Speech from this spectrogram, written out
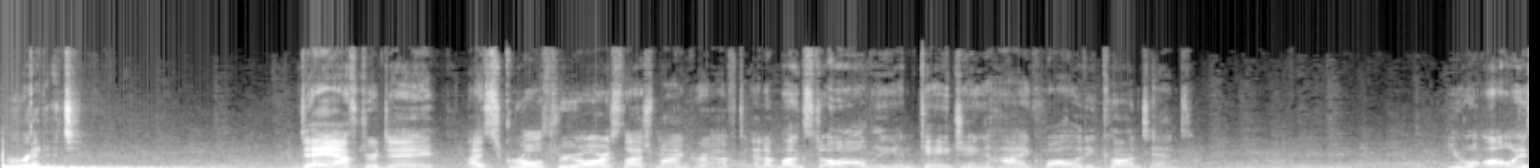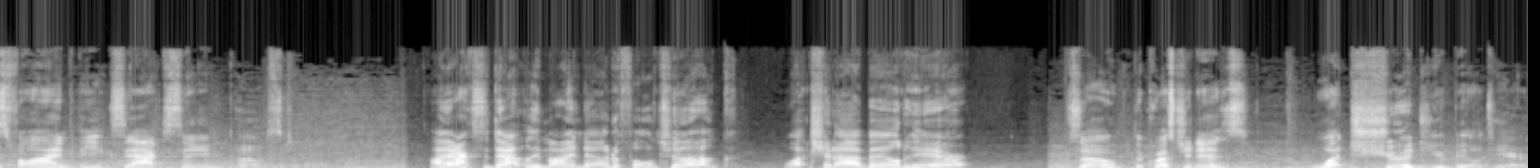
Reddit. Day after day, I scroll through r slash Minecraft, and amongst all the engaging, high quality content, you will always find the exact same post. I accidentally mined out a full chunk. What should I build here? So, the question is, what should you build here?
